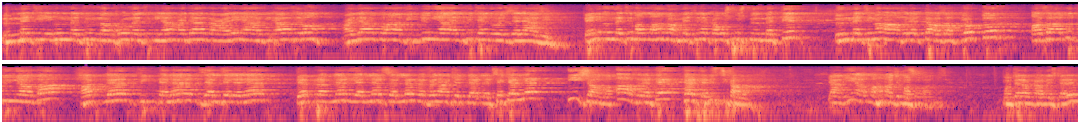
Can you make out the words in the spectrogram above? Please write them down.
Ümmeti ümmetun merhumetun la adabe aleyha fil ahireh adabuha fid dünya el ve zelazil Benim ümmetim Allah'ın rahmetine kavuşmuş bir ümmettir. Ümmetime ahirette azap yoktur. Azabı dünyada harpler, fitneler, zelzeleler, depremler, yeller, seller ve felaketlerle çekerler. İnşallah ahirete tertemiz çıkarlar. Yani yine Allah'ın acıması var bize. Muhterem kardeşlerim,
